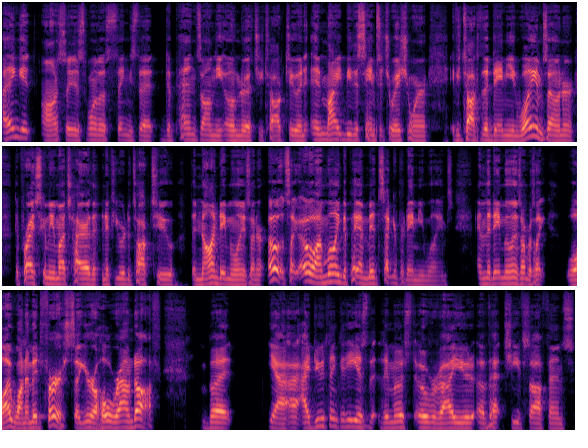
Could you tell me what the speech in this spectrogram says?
I think it honestly is one of those things that depends on the owner that you talk to, and it might be the same situation where if you talk to the Damien Williams owner, the price can be much higher than if you were to talk to the non-Damien Williams owner. Oh, it's like, oh, I'm willing to pay a mid-second for Damien Williams, and the Damien Williams owner is like, well, I want a mid-first, so you're a whole round off. But yeah, I, I do think that he is the, the, most overvalued of that Chiefs offense.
